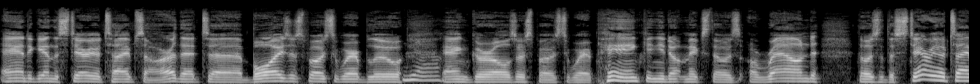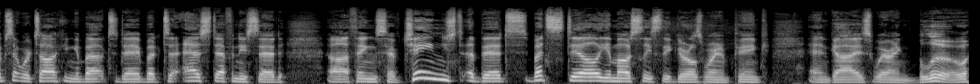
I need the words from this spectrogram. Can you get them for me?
And again, the stereotypes are that uh, boys are supposed to wear blue Yeah. and girls are supposed to wear pink, and you don't mix those around. Those are the stereotypes that we're talking about today. But uh, as Stephanie said, uh, things have changed a bit, but still, you mostly see girls wearing pink and guys wearing blue.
